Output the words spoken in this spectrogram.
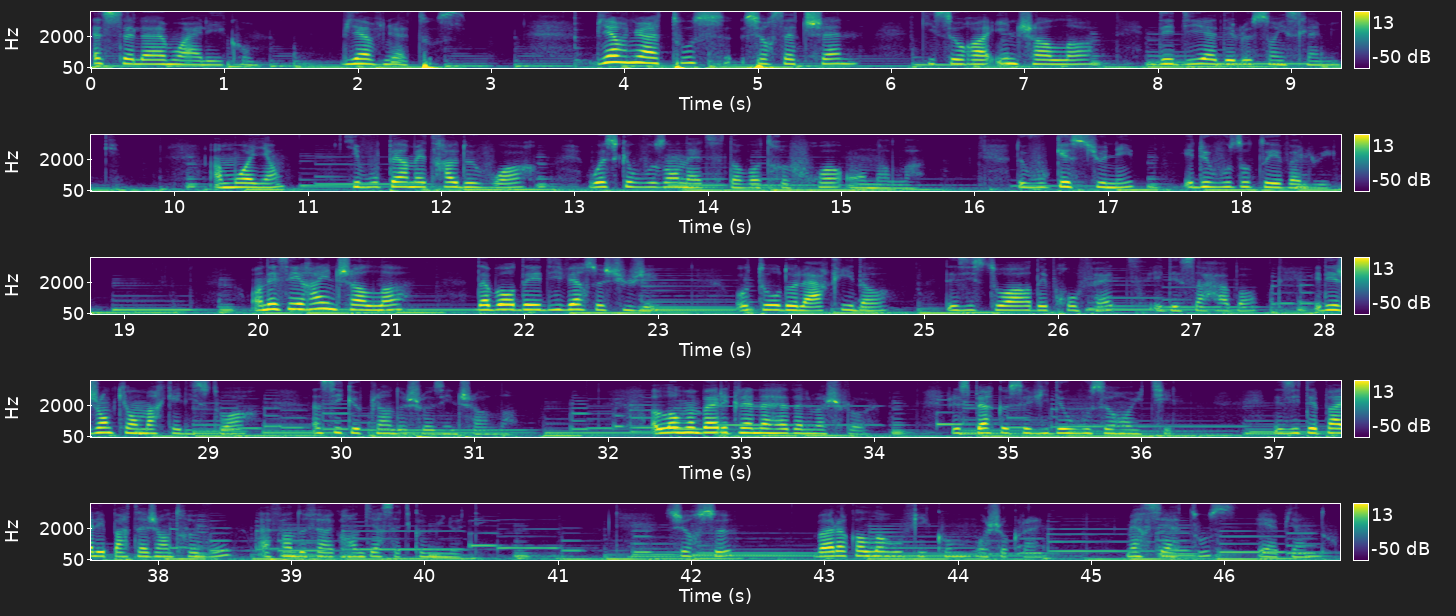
Assalamu alaikum. Bienvenue à tous. Bienvenue à tous sur cette chaîne qui sera, inshallah, dédiée à des leçons islamiques. Un moyen qui vous permettra de voir où est-ce que vous en êtes dans votre foi en Allah, de vous questionner et de vous auto-évaluer. On essaiera, inshallah, d'aborder divers sujets autour de la aqidah, des histoires des prophètes et des sahaba et des gens qui ont marqué l'histoire, ainsi que plein de choses, inshallah. Allahumma barik lana al J'espère que ces vidéos vous seront utiles. N'hésitez pas à les partager entre vous afin de faire grandir cette communauté. Sur ce, barakallahu fikum wa shukran. Merci à tous et à bientôt.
